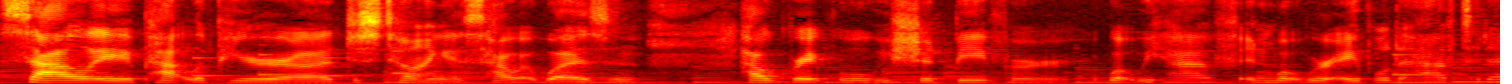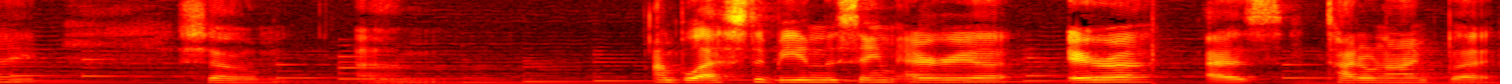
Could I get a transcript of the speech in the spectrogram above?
Sallie, Pat Lipira, just telling us how it was and how grateful we should be for what we have and what we're able to have today. So um, I'm blessed to be in the same area era as Title IX, but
